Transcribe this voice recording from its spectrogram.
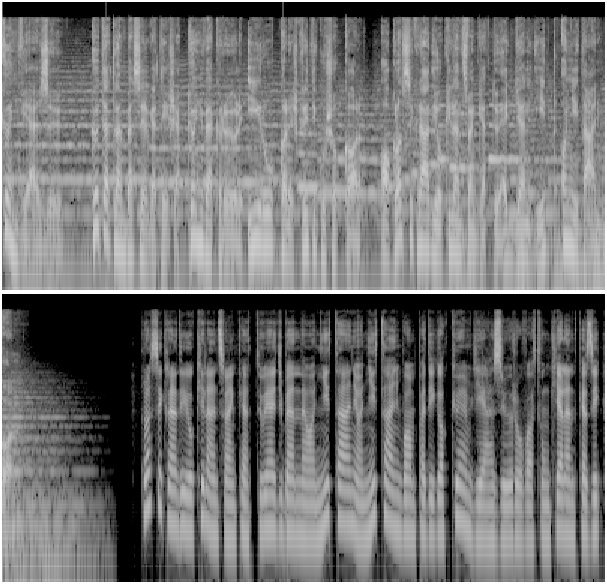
Könyvjelző. Kötetlen beszélgetések könyvekről, írókkal és kritikusokkal a Klasszik Rádió 92.1-en itt a Nyitányban. Klasszik Rádió 92 egy benne a nyitány, a nyitányban pedig a könyvjelző rovatunk jelentkezik,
